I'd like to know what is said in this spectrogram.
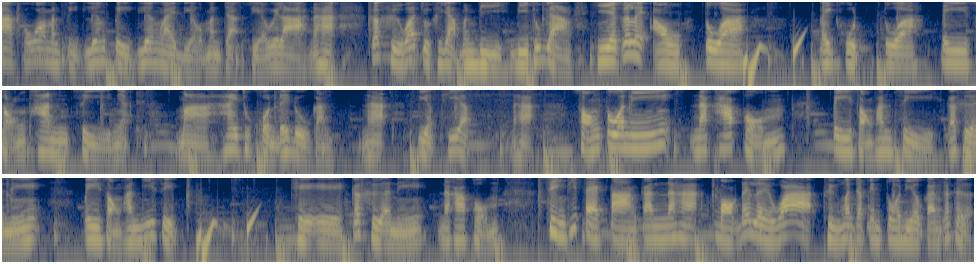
มาก เพราะว่ามันติดเรื่องปีกเรื่องอะไรเดี๋ยวมันจะเสียเวลานะฮะ ก็คือว่าจุดขยับมันดีดีทุกอย่าง เฮียก็เลยเอาตัวไปขุดตัวปี 2004 เนี่ย มาให้ทุกคนได้ดูกันนะฮะ เปรียบเทียบนะฮะสองตัวนี้นะครับผมปี 2004 ก็คืออันนี้ปี 2020 KA ก็คืออันนี้นะครับผมสิ่งที่แตกต่างกันนะฮะ บอกได้เลยว่าถึงมันจะเป็นตัวเดียวกันก็เถอะ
